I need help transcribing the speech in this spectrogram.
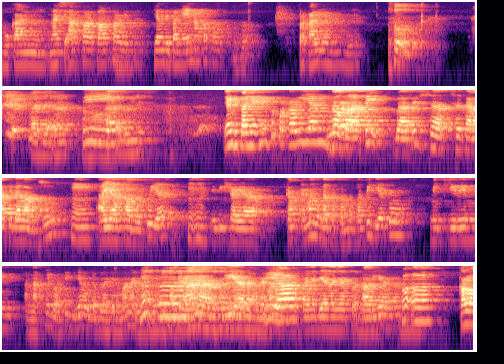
bukan ngasih apa apa apa gitu. Yang ditanyain apa tau perkalian gitu. Oh. Pelajaran. Iya. akademis. Yang ditanyain itu perkalian enggak berarti berarti se- secara tidak langsung Hmm, ayah kamu tuh ya hmm, hmm. jadi kayak kamu emang nggak ketemu tapi dia tuh mikirin anaknya berarti dia udah belajar mana ya. Sampai Mana, iya sampai mana Iya. makanya dia nanya perkalian kan Heeh. Kalau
